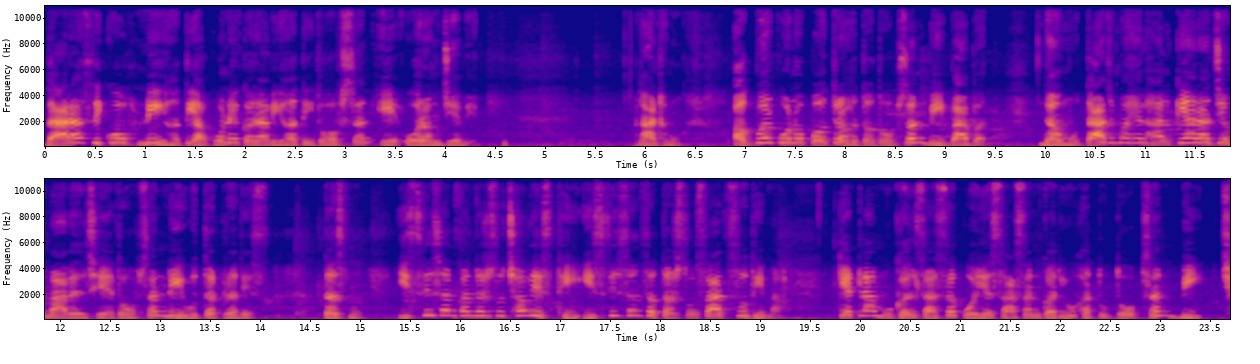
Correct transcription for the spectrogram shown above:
દારા સિકોહની હત્યા કોને કરાવી હતી તો ઓપ્શન એ ઔરંગઝેબે. આઠમું, અકબર કોનો પૌત્ર હતો તો ઓપ્શન બી બાબર. નવમું, તાજમહેલ હાલ કયા રાજ્યમાં આવેલ છે તો ઓપ્શન ડી ઉત્તર પ્રદેશ દસમું ઈસવીસન પંદરસો છવ્વીસથી ઈસવીસન સત્તરસો સાત સુધીમાં કેટલા મુઘલ શાસકોએ શાસન કર્યું હતું તો ઓપ્શન બી છ.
